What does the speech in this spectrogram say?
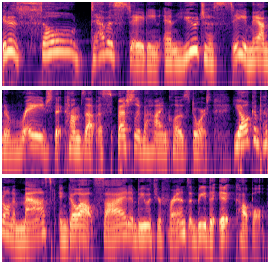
It is so devastating. And you just see, man, the rage that comes up, especially behind closed doors. Y'all can put on a mask and go outside and be with your friends and be the it couple,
